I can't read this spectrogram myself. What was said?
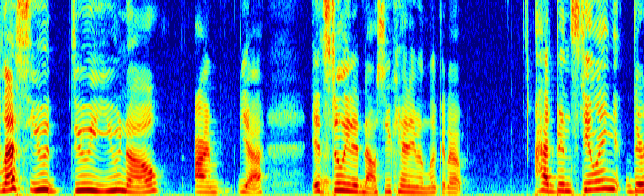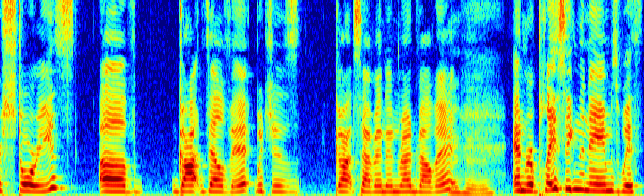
Les you do you know? I'm yeah. It's deleted now, so you can't even look it up. Had been stealing their stories of Got Velvet, which is Got Seven and Red Velvet, mm-hmm. and replacing the names with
